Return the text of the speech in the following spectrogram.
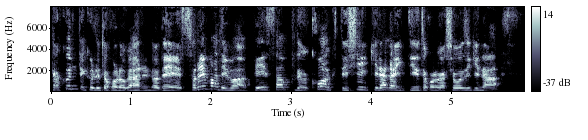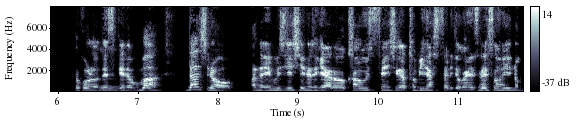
ガクンってくるところがあるので、それまではペースアップとか怖くて C 切らないっていうところが正直なところですけど、まあ、男子のあの MGC の時はあの、川内選手が飛び出したりとかですね、そういうのも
